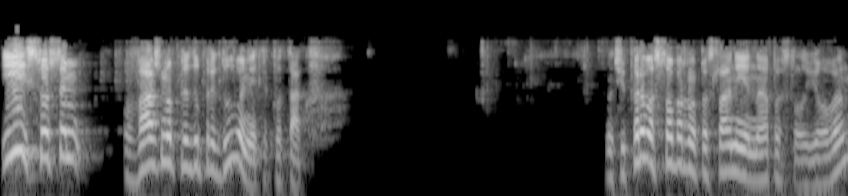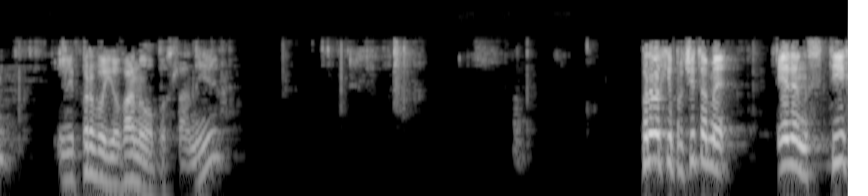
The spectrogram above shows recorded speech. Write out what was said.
И сосем важно предупредување како такво. Значи, прво соборно послание на апостол Јован, или прво Јованово послание. Прво ќе прочитаме еден стих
